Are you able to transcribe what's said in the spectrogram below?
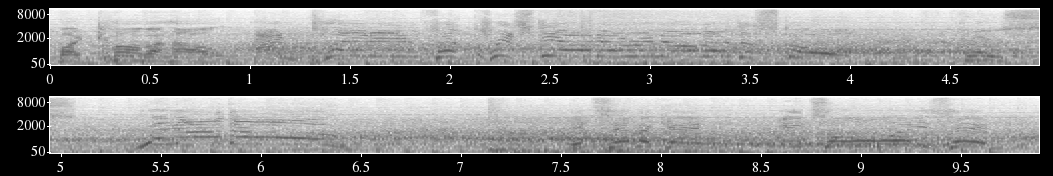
Out by Carvajal. and played in for Cristiano Ronaldo to score Kroos. Ronaldo it's him again it's always him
